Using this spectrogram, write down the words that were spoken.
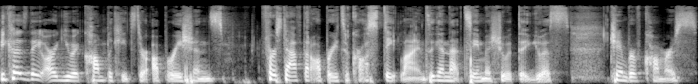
because they argue it complicates their operations for staff that operates across state lines. Again, that same issue with the U.S. Chamber of Commerce.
